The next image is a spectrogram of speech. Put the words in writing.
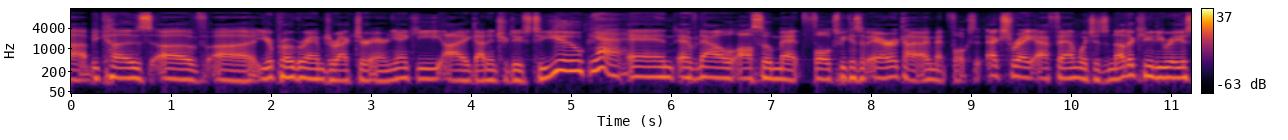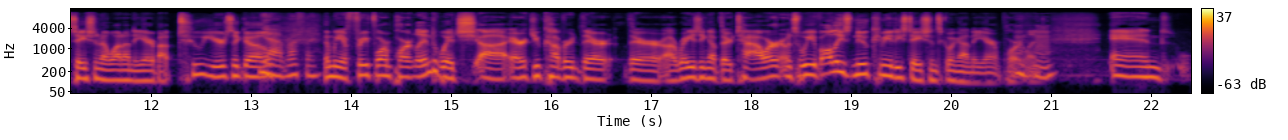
uh, because of uh, your program director, Aaron Yankee, I got introduced to you. Yeah. And have now also met folks because of Eric. I, I met folks at X Ray FM, which is another community radio station I went on the air about two years ago. Yeah, roughly. Then we have Freeform Portland, which uh, Eric, you covered their their uh, raising of their tower, and so we have all these new community stations going on the air in Portland. Mm-hmm. And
